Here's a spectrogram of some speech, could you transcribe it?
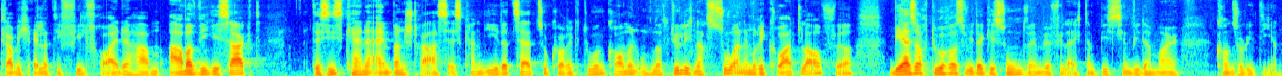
glaube ich, relativ viel Freude haben. Aber wie gesagt, das ist keine Einbahnstraße, es kann jederzeit zu Korrekturen kommen und natürlich nach so einem Rekordlauf ja, wäre es auch durchaus wieder gesund, wenn wir vielleicht ein bisschen wieder mal konsolidieren.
